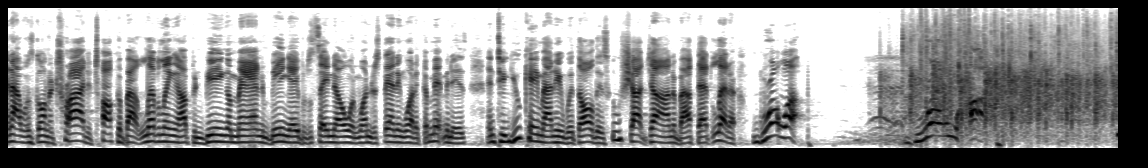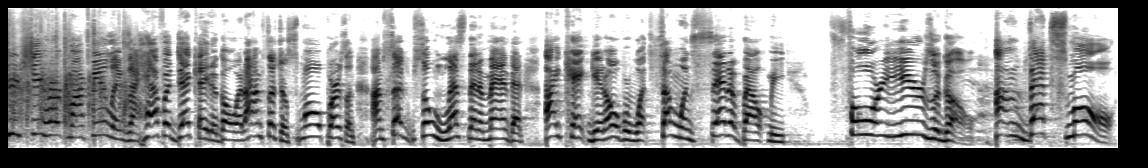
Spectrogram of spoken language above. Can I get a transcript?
And I was going to try to talk about leveling up and being a man and being able to say no and understanding what a commitment is until you came out here with all this who shot John about that letter. Grow up. Grow up. She, hurt my feelings a half a decade ago, and I'm such a small person. I'm so, so less than a man that I can't get over what someone said about me four years ago. I'm that small.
